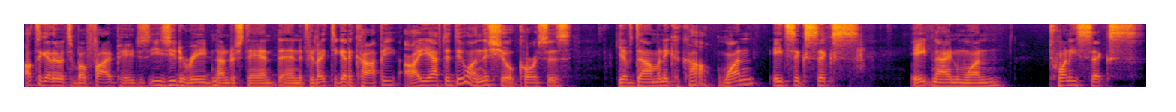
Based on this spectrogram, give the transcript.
altogether it's about five pages, easy to read and understand. And if you'd like to get a copy, all you have to do on this show, of course, is give Dominique a call one eight six six eight nine one twenty six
